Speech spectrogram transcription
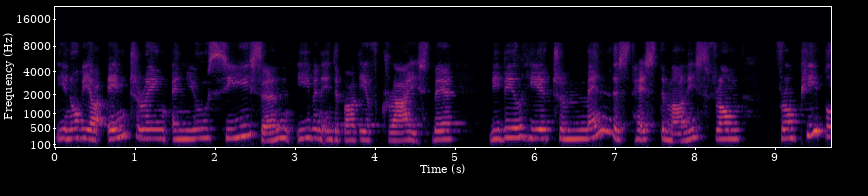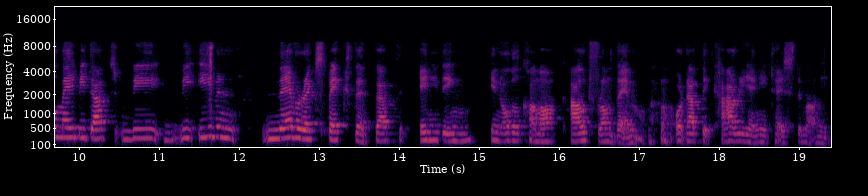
you know, we are entering a new season, even in the body of Christ, where we will hear tremendous testimonies from from people maybe that we we even never expected that anything you know will come out, out from them or that they carry any testimony.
